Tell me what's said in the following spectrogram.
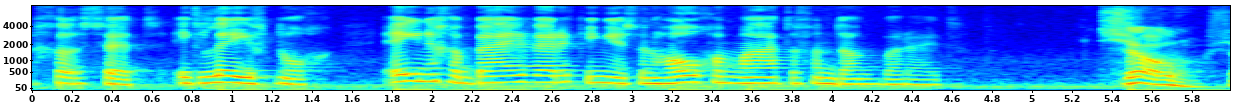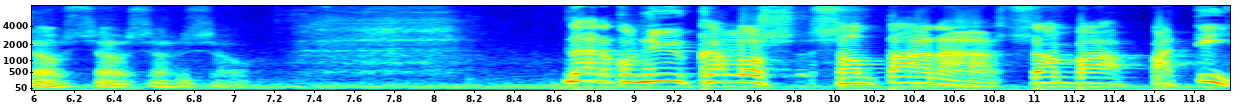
gezet. Ik leef nog. Enige bijwerking is een hoge mate van dankbaarheid. Zo, zo, zo, zo, zo. Nou, dan komt nu Carlos Santana, Samba Pati.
